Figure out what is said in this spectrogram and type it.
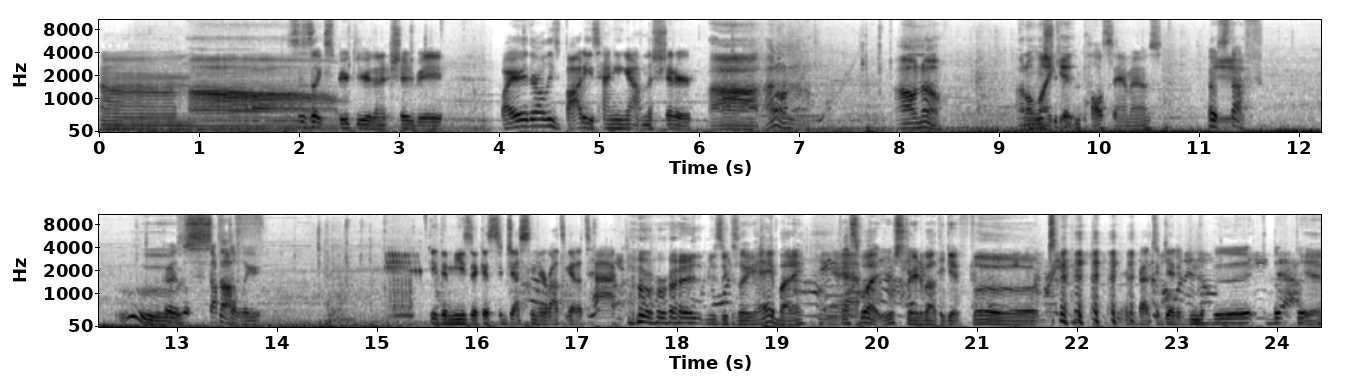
Um, Uh, this is like spookier than it should be. Why are there all these bodies hanging out in the shitter? Uh, I don't know. I don't know. I don't like it. in pulse ammos. Oh, Yeah. stuff. Ooh, There's stuff. to loot. Dude, the music is suggesting you're about to get attacked. right, the music's like, hey, buddy, guess what? You're straight about to get fucked. You're about to get it in the boot. boot, boot, Yeah.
